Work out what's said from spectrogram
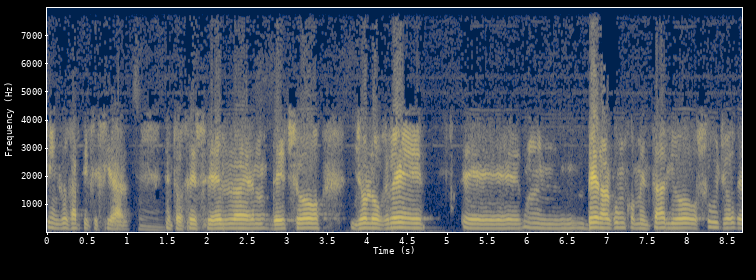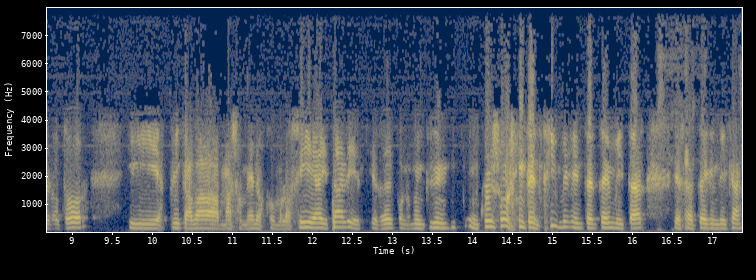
sin luz artificial. Entonces, él, eh, de hecho, yo logré eh, ver algún comentario suyo del autor y explicaba más o menos cómo lo hacía y tal, y, entonces incluso intenté, intenté imitar esa técnica.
